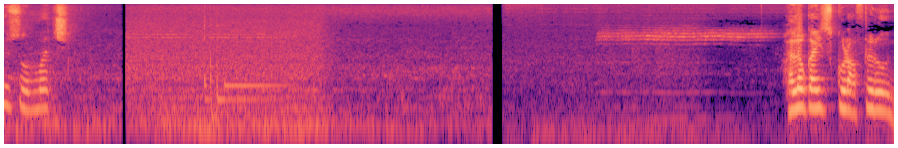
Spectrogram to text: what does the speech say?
you so much hello guys good afternoon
